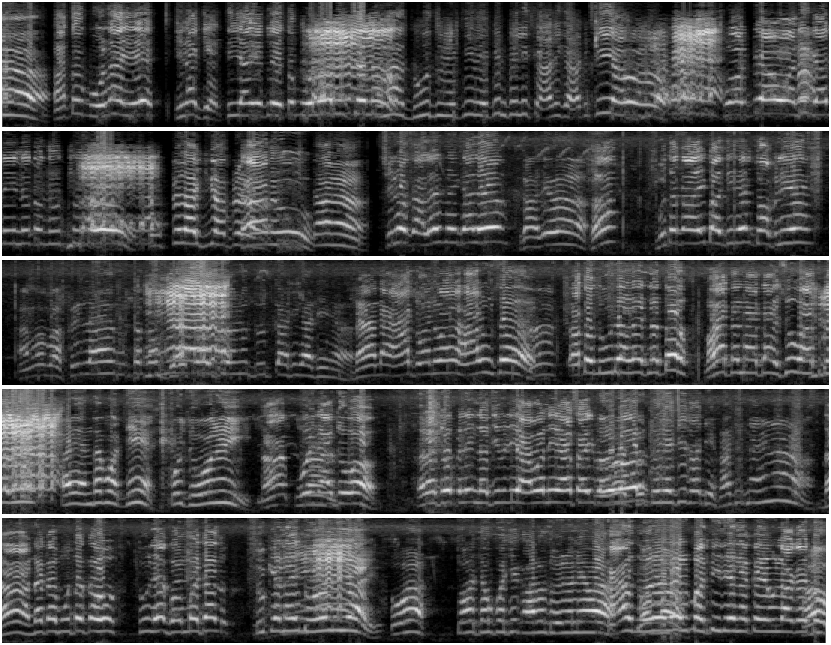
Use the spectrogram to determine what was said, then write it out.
આ તો બોલાય એ. એના ઘેરથી આવે એટલે એ તો બોલવાનું છે ને. દૂધ વેચી વેચીને પેલી તારી ગાડી કી આવો. સો રૂપિયા આવવાની ગાડી એનું તો દૂધનું પેલા ગયો આપણે. તાનું. તાને. કાલે જ નહીં કાલે ગાલે હા. હું? તો કાઈ બાંધી હે. આમાં બકરી લાવે હું તો કહું દૂધ કાઢી ના ના આ સારું છે. આ તો દૂધ આવે એટલે તો વાત ના થાય શું વાત કરી? અરે અંદર કોઈ જોવો નહીં. ના કોઈ ના જોવો. અને જો પેલી નજીવી આવવાની આ સાઈડ બરોબર? તો રહેજે તો દેખાતી જ નહીં ને. ના નકર હું તો કહું તું લે ગોમમાં જા તું કે નહીં દોરો લઈ આય. ઓવા, તો જવું પછી કાળો દોરો લેવા. કાલ દોરો લઈને બંધી દે નકર એવું લાગે તો.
